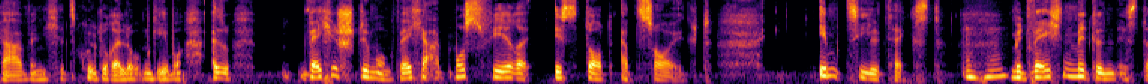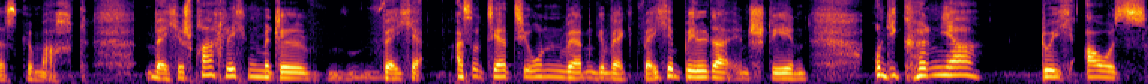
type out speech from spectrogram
ja, wenn ich jetzt kulturelle Umgebung, also welche Stimmung, welche Atmosphäre ist dort erzeugt? Im Zieltext. Mhm. Mit welchen Mitteln ist das gemacht? Welche sprachlichen Mittel, welche Assoziationen werden geweckt, welche Bilder entstehen? Und die können ja durchaus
